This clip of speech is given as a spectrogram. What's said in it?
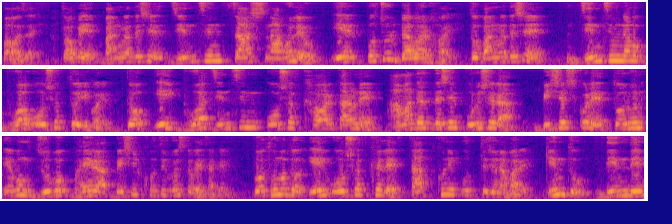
পাওয়া যায়। তবে বাংলাদেশে জিনসিন চাষ না হলেও এর প্রচুর ব্যবহার হয়। তো বাংলাদেশে জিনসিন নামক ভুয়া ঔষধ তৈরি করেন। তো এই ভুয়া জিনসিন ঔষধ খাওয়ার কারণে আমাদের দেশের পুরুষেরা, বিশেষ করে তরুণ এবং যুবক ভাইয়েরা বেশি ক্ষতিগ্রস্ত হয়ে থাকেন। প্রথমত এই ঔষধ খেলে তাৎক্ষণিক উত্তেজনা বাড়ে। কিন্তু দিন দিন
